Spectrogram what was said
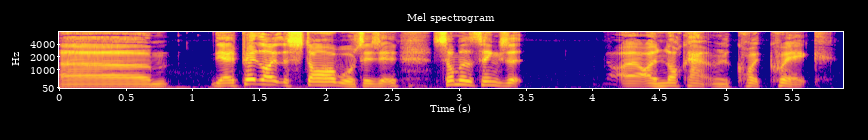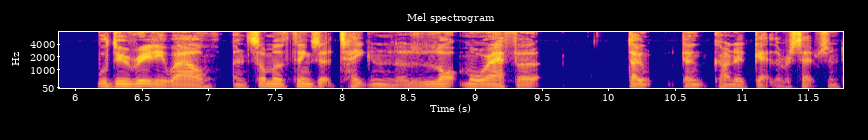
um, yeah, a bit like the Star Wars. Is it some of the things that I, I knock out quite quick will do really well, and some of the things that have taken a lot more effort don't don't kind of get the reception.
